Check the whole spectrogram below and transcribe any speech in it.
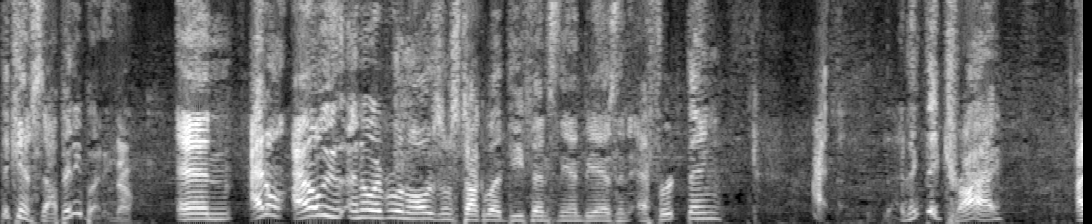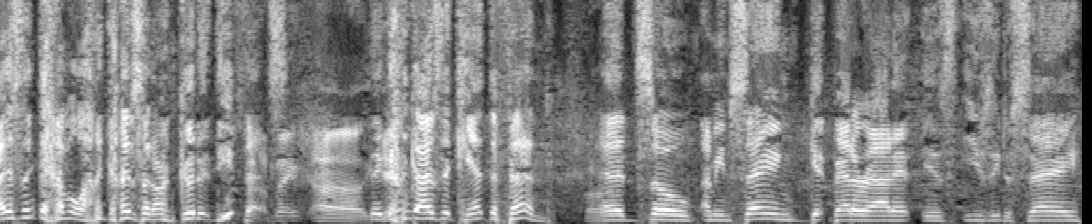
They can't stop anybody. No. And I don't. I always. I know everyone always wants to talk about defense in the NBA as an effort thing. I, I think they try. I just think they have a lot of guys that aren't good at defense. Think, uh, They yeah. get guys that can't defend. And so, I mean, saying get better at it is easy to say.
